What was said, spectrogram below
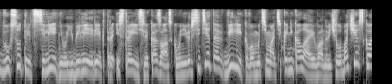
230-летнего юбилея ректора и строителя Казанского университета, великого математика Николая Ивановича Лобачевского,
